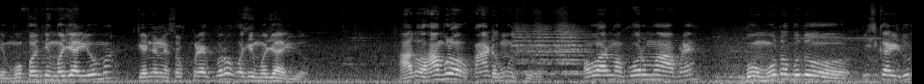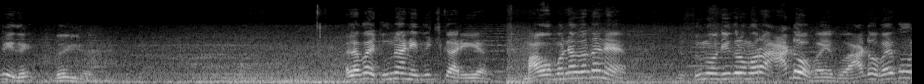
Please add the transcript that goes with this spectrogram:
એ મફતની મજા લ્યોમાં ચેનલને સબસ્ક્રાઈબ કરો પછી મજા લ્યો. હા તો સાંભળો કાંડ હું છે? સવારમાં પોરમાં આપણે બહુ મોટો બધો પિચકારી તૂટી ગઈ. જોઈ લો એટલે ભાઈ ચૂનાની પિચકારી એમ. માવો બનાવતા હતા ને ચૂનો દીકરો મારો આડો ભાઈ આડો ભાઈ કહો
